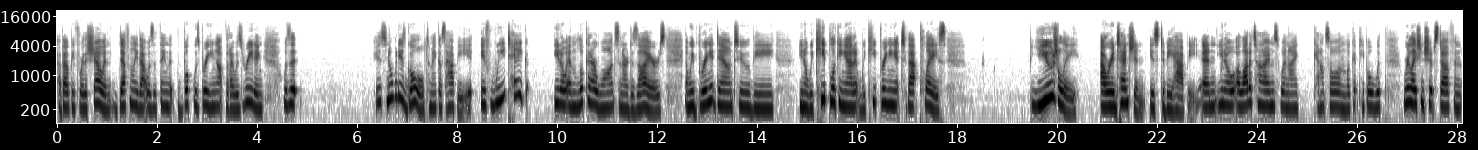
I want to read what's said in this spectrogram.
about before the show and definitely that was the thing that the book was bringing up that i was reading was that it's nobody's goal to make us happy. If we take you know, and look at our wants and our desires, and we bring it down to the, you know, we keep looking at it and we keep bringing it to that place. Usually, our intention is to be happy. And, you know, a lot of times when I counsel and look at people with relationship stuff, and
